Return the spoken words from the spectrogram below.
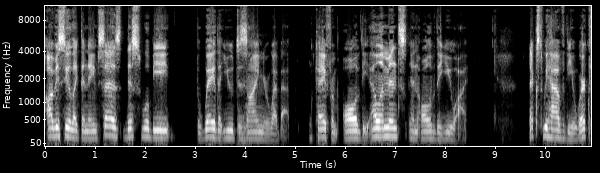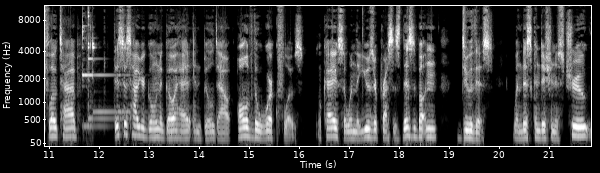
obviously, like the name says, this will be the way that you design your web app. Okay, from all of the elements and all of the UI. Next, we have the workflow tab. This is how you're going to go ahead and build out all of the workflows. Okay, so when the user presses this button, do this. When this condition is true,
